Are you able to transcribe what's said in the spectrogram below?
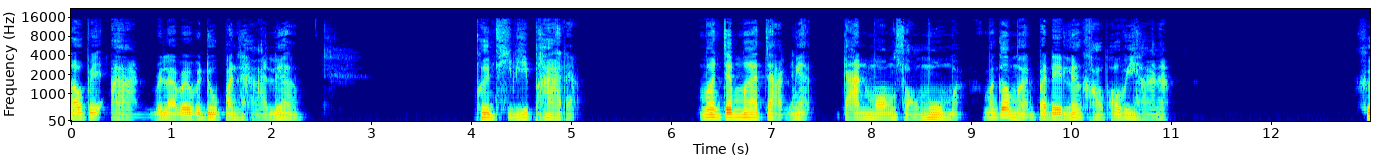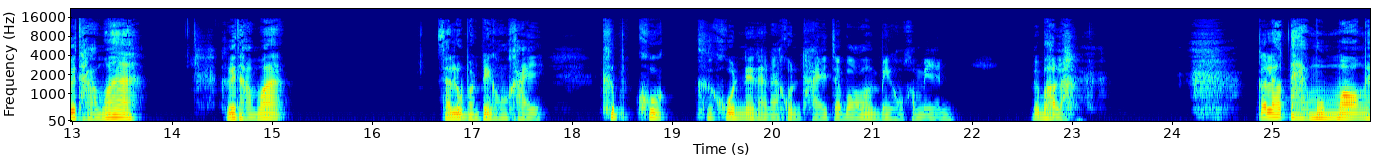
เราไปอ่าน เวลาไปไปดูปัญหาเรื่อง พื้นที่พิพาทอะ มันจะมาจากเนี่ย การมองสองมุมอะ มันก็เหมือนประเด็นเรื่องเขาพระวิหารอะ คือถามว่า คือถามว่า สรุปมันเป็นของใคร คือคือคือคุณในฐานะคนไทยจะบอกว่ามันเป็นของเขมรหรือเปล่าล่ะ ก็แล้วแต่มุมมองไง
